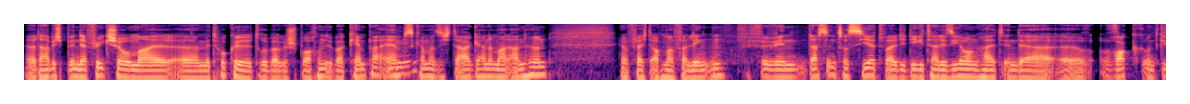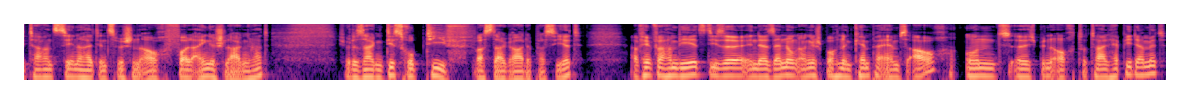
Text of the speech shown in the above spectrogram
Äh, da habe ich in der Freakshow mal äh, mit Huckel drüber gesprochen, über Camper-Amps. Mhm. Kann man sich da gerne mal anhören. Ja, vielleicht auch mal verlinken, für, für wen das interessiert, weil die Digitalisierung halt in der äh, Rock- und Gitarrenszene halt inzwischen auch voll eingeschlagen hat ich würde sagen, disruptiv, was da gerade passiert. Auf jeden Fall haben wir jetzt diese in der Sendung angesprochenen Camper-Amps auch und äh, ich bin auch total happy damit.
